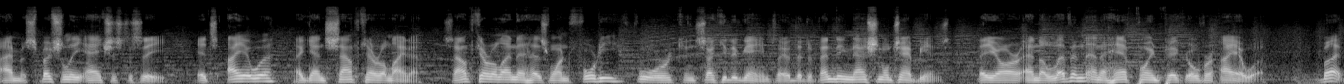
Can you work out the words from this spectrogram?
I'm especially anxious to see. It's Iowa against South Carolina. South Carolina has won 44 consecutive games. They are the defending national champions. They are an 11 and a half point pick over Iowa. But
